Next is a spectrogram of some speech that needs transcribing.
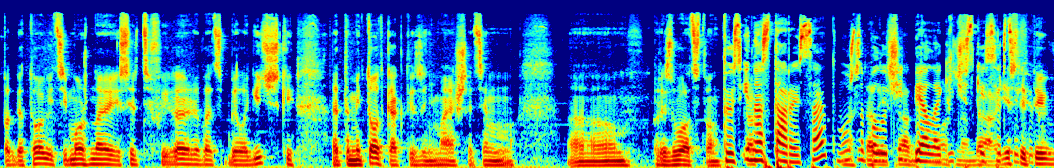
подготовить, и можно и сертифицировать биологически. Это метод, как ты занимаешься этим э, производством. То есть как и на старый сад можно старый получить сад биологический можно, да. сертификат? Если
